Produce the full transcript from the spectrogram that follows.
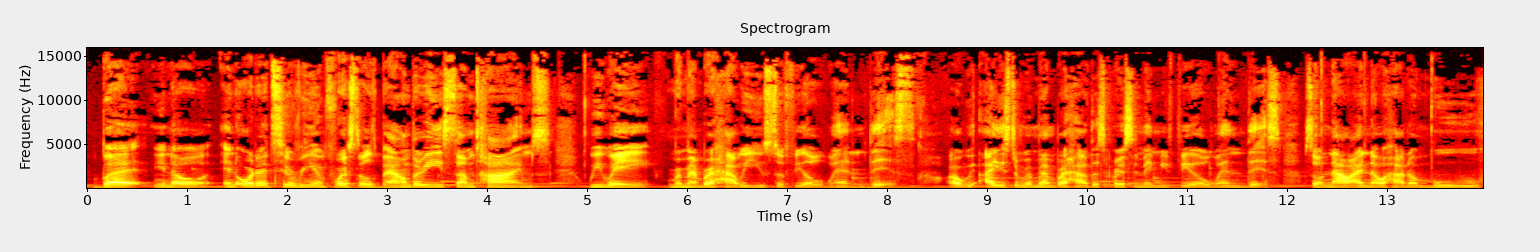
But, you know, in order to reinforce those boundaries, sometimes we wait remember how we used to feel when this or we, I used to remember how this person made me feel when this. So now I know how to move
